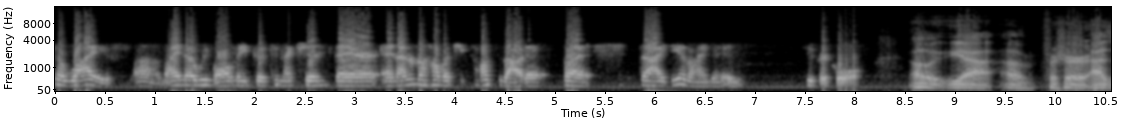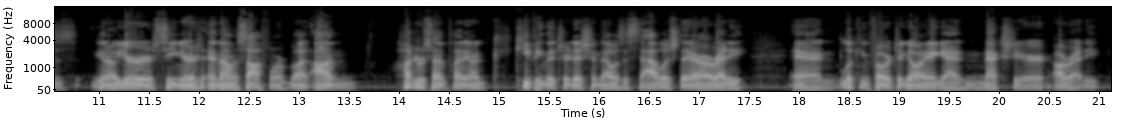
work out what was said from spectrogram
to life. Um, I know we've all made good connections there, and I don't know how much you talked about it, but the idea behind it is super cool. Oh yeah, um, for sure. As you know, you're a senior and I'm a sophomore, but I'm 100% planning on keeping the tradition that was established there already, and looking forward to going again next year already.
